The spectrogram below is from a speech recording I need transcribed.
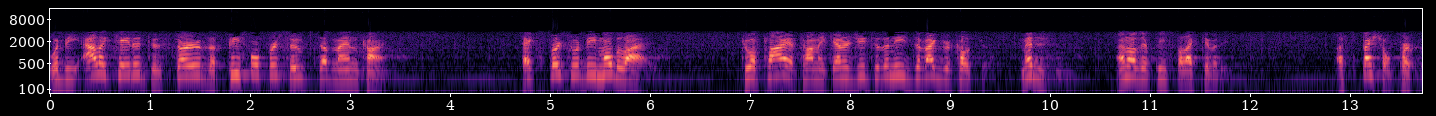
would be allocated to serve the peaceful pursuits of mankind. Experts would be mobilized to apply atomic energy to the needs of agriculture, medicine, and other peaceful activities a special purpose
